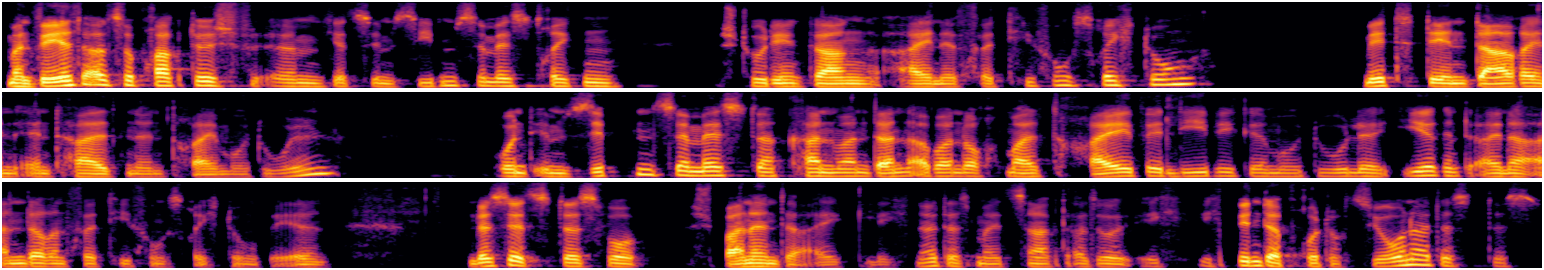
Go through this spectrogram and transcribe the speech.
Man wählt also praktisch ähm, jetzt im siebensemestrigen Studiengang eine Vertiefungsrichtung mit den darin enthaltenen drei Modulen. Und im siebten Semester kann man dann aber noch mal drei beliebige Module irgendeiner anderen Vertiefungsrichtung wählen. Und das ist jetzt das wo Spannende eigentlich, ne? dass man jetzt sagt, also ich, ich bin der Produktioner, das, das,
